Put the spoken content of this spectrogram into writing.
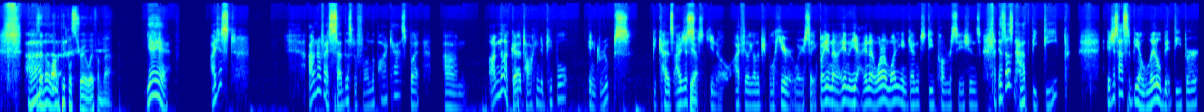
Because I know a uh, lot of people stray away from that. Yeah, yeah. I just I don't know if I said this before on the podcast, but um I'm not good at talking to people in groups because I just Yeah. you know, I feel like other people hear what you're saying. But in a in a, yeah, in a one on one you can get into deep conversations. It doesn't have to be deep. It just has to be a little bit deeper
